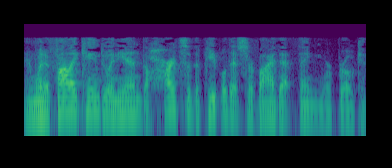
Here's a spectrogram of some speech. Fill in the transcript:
And when it finally came to an end, the hearts of the people that survived that thing were broken.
